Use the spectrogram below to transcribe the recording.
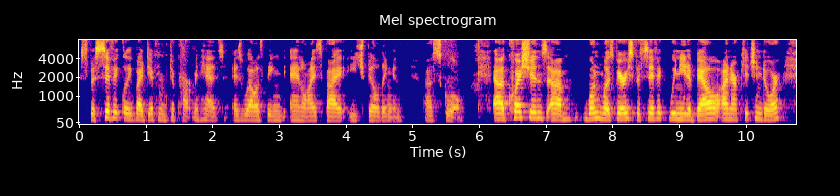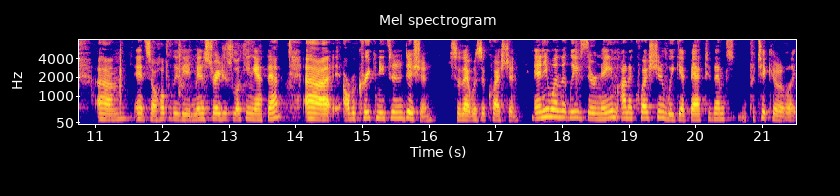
specifically by different department heads, as well as being analyzed by each building and uh, school. Uh, questions, um, one was very specific. We need a bell on our kitchen door. Um, and so hopefully the administrator's looking at that. Uh, Arbor Creek needs an addition. So that was a question. Anyone that leaves their name on a question, we get back to them particularly.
